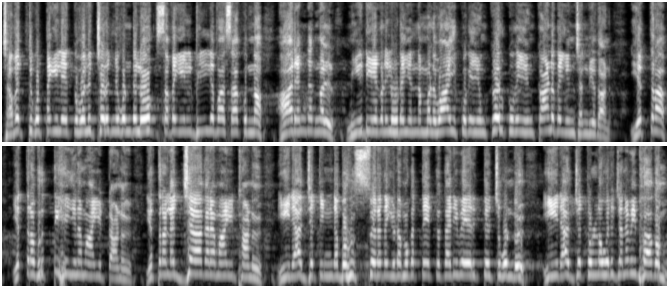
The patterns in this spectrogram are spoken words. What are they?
ചവറ്റുകൊട്ടയിലേക്ക് വലിച്ചെറിഞ്ഞുകൊണ്ട് ലോക്സഭയിൽ ബില്ല് പാസാക്കുന്ന ആ രംഗങ്ങൾ മീഡിയകളിലൂടെയും നമ്മൾ വായിക്കുകയും കേൾക്കുകയും കാണുകയും ചെന്നതാണ് എത്ര എത്ര വൃത്തിഹീനമായിട്ടാണ് എത്ര ലജ്ജാകരമായിട്ടാണ് ഈ രാജ്യത്തിന്റെ ബഹുസ്വരതയുടെ മുഖത്തേക്ക് കരിവേരിത്തെച്ചുകൊണ്ട് ഈ രാജ്യത്തുള്ള ഒരു ജനവിഭാഗം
